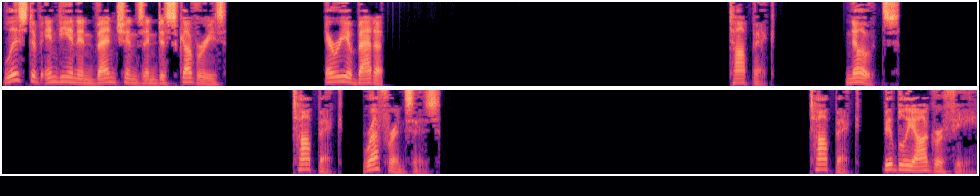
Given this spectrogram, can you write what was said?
List of Indian inventions and discoveries Aryabhata Topic Notes Topic References Topic Bibliography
